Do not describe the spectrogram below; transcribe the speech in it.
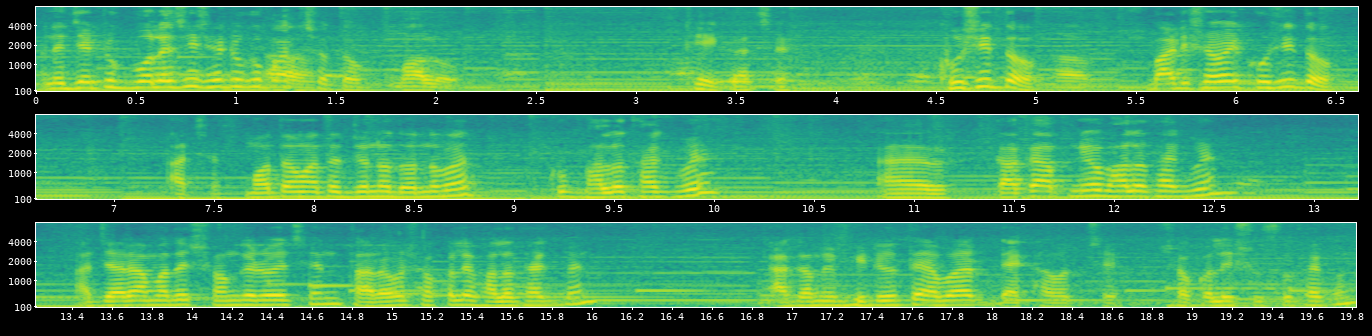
মানে যেটুকু বলেছি সেটুকু পাচ্ছ তো? ভালো। ঠিক আছে। খুশি তো? হ্যাঁ। বাড়ির সবাই খুশি তো? আচ্ছা মতামতের জন্য ধন্যবাদ। খুব ভালো থাকবে। আর কাকা আপনিও ভালো থাকবেন। আর যারা আমাদের সঙ্গে রয়েছেন তারাও সকলে ভালো থাকবেন। আগামী ভিডিওতে আবার দেখা হচ্ছে। সকলেই সুস্থ থাকুন।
